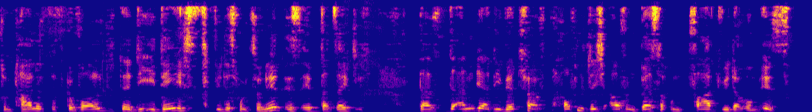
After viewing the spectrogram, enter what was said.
Zum Teil ist es gewollt. Die Idee ist, wie das funktioniert, ist eben tatsächlich, dass dann ja die Wirtschaft hoffentlich auf einem besseren Pfad wiederum ist,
